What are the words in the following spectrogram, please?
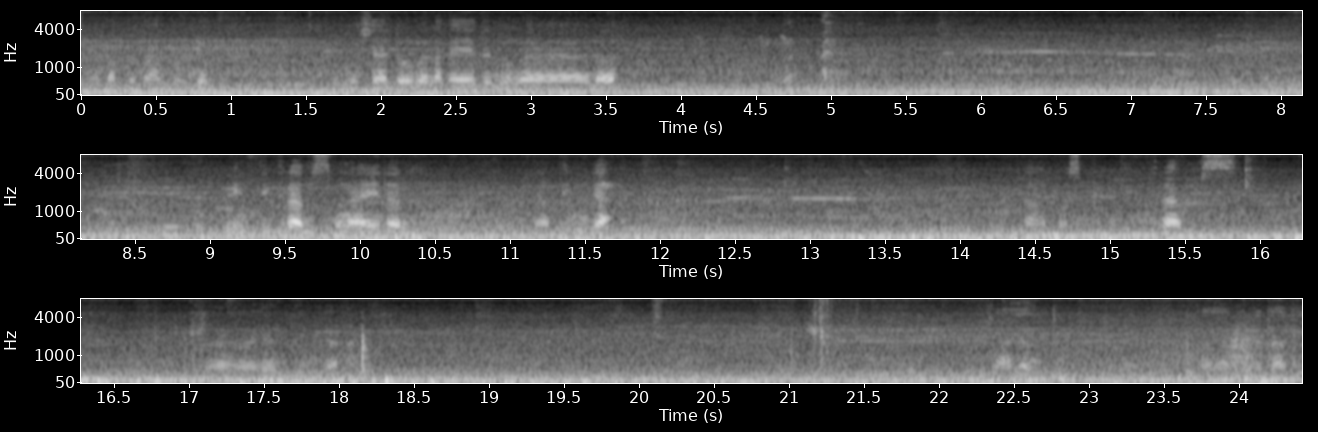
Mga bato-bato nyo. Kung masyado malaki idol, mga ano, Twenty grams mga idol. Mga tingga. Tapos 50 grams ah yan tingga sayang to sayang kadali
